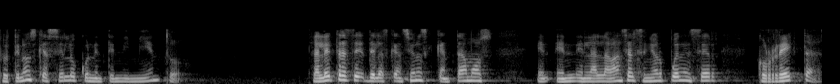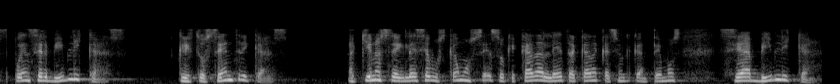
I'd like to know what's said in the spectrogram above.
Pero tenemos que hacerlo con entendimiento. Las letras de, las canciones que cantamos en, la alabanza al Señor pueden ser correctas, pueden ser bíblicas, cristocéntricas. Aquí en nuestra iglesia buscamos eso, que cada letra, cada canción que cantemos sea bíblica,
